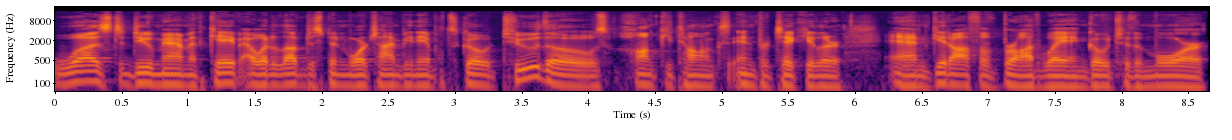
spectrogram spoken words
was to do Mammoth Cave. I would have loved to spend more time being able to go to those honky tonks in particular and get off of Broadway and go to the more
